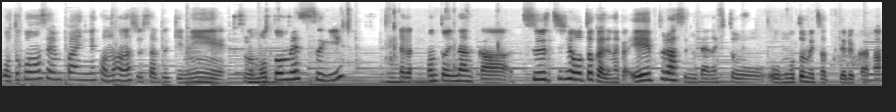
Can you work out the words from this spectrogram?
男の先輩にねこの話をした時にその求めすぎ、だから本当になんか通知表とかでなんか A プラスみたいな人を求めちゃってるから。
